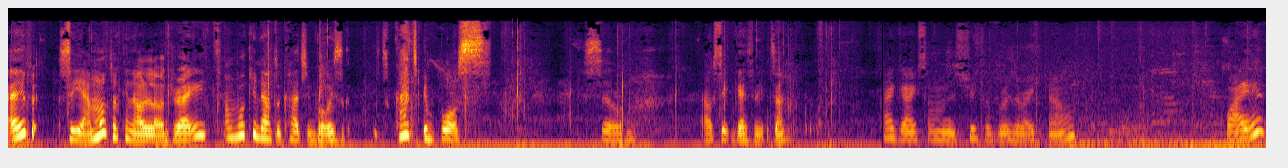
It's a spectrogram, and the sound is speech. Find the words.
I see. I'm not talking out loud, right? I'm walking down to catch a bus. To catch a bus. So I'll see you guys later. Hi guys, I'm on the street of Roseau right now. Quiet.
